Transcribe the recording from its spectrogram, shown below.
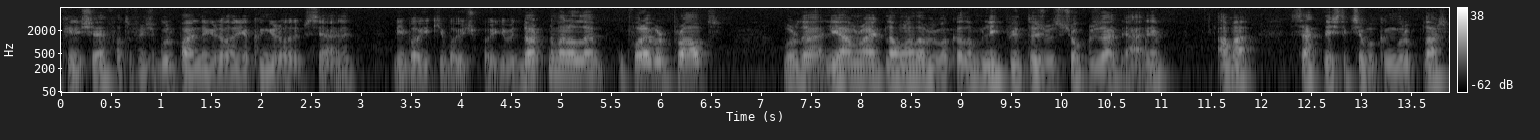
finish'e. Foto finish'e grup halinde giriyorlar. Yakın giriyorlar hepsi yani. Bir boy, iki boy, üç boy gibi. Dört numaralı Forever Proud. Burada Liam Wright'la ona da bir bakalım. Linkfield tecrübesi çok güzel yani. Ama sertleştikçe bakın gruplar.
